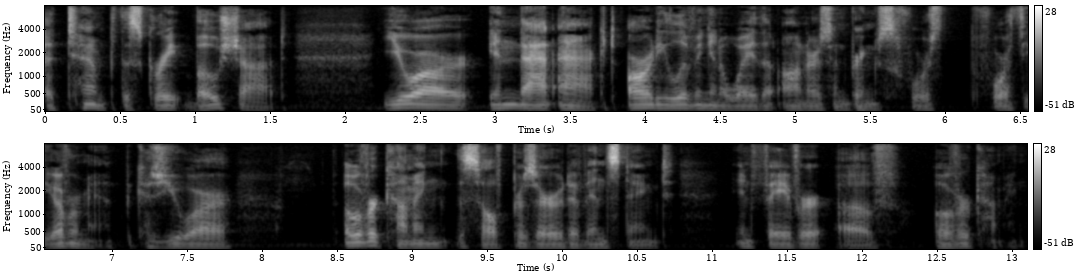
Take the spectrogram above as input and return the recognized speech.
attempt, this great bow shot, you are in that act already living in a way that honors and brings forth, forth the overman because you are overcoming the self preservative instinct in favor of overcoming.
